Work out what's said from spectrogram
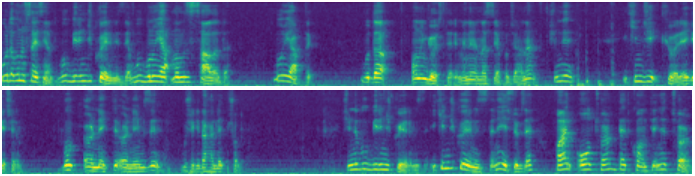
Burada bunun sayısını yaptık. Bu birinci query'mizde. Bu bunu yapmamızı sağladı. Bunu yaptık. Bu da onun gösterimini nasıl yapılacağını. Şimdi ikinci query'e geçelim. Bu örnekti. Örneğimizi bu şekilde halletmiş olduk. Şimdi bu birinci query'mizdi. İkinci query'miz ise ne istiyor bize? Find all term that contain a term.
